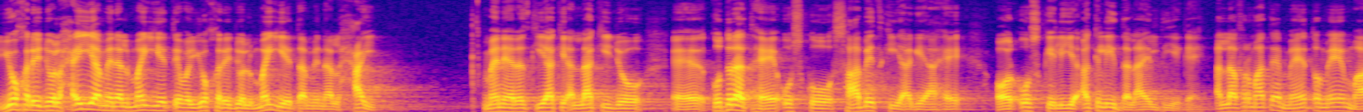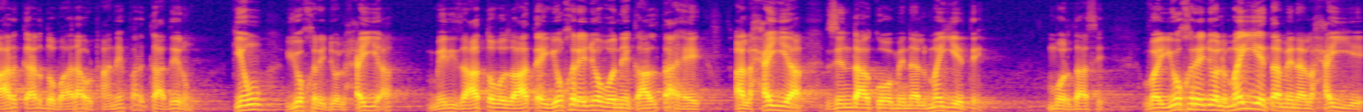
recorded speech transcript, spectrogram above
युखरजुलहैया मिनलमैत व युखरजुलमैत मिनलहई मैंने अर्ज़ किया कि अल्लाह की जो कुदरत है, उसको साबित किया गया है और उसके लिए अकली दलाइल दिए गए। अल्लाह फरमाता है, मैं तुम्हें मार कर दोबारा उठाने पर कादिर हूँ। क्यों? युखरजुलहैया मेरी ज़ात तो वो ज़ात है, युखरजो वो निकालता है। अलहैया ज़िंदा को मिनलमैत मुर्दा से। वह व युखरजुलमैत मिनलहैय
